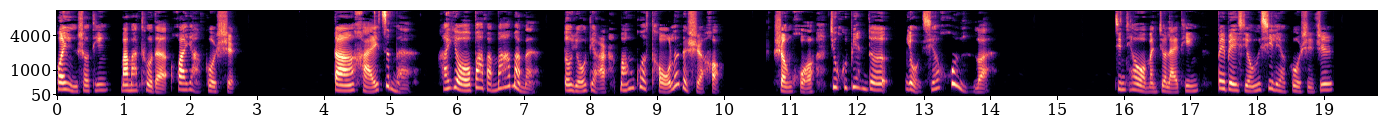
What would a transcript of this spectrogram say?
欢迎收听妈妈兔的花样故事。当孩子们还有爸爸妈妈们都有点忙过头了的时候，生活就会变得有些混乱。今天我们就来听《贝贝熊系列故事之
